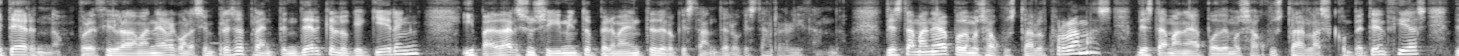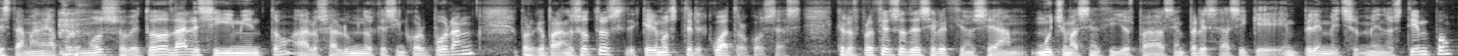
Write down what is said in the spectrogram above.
eterno, por decirlo de la manera, con las empresas para entender qué es lo que quieren y para darles un seguimiento permanente de lo que están, de lo que están realizando. De esta manera podemos ajustar los programas, de esta manera podemos ajustar las competencias, de esta manera podemos, sobre todo, darle seguimiento a los alumnos que se incorporan, porque para nosotros queremos tres, cuatro cosas. Que los procesos de selección sean mucho más sencillos para las empresas y que empleen menos tiempo,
